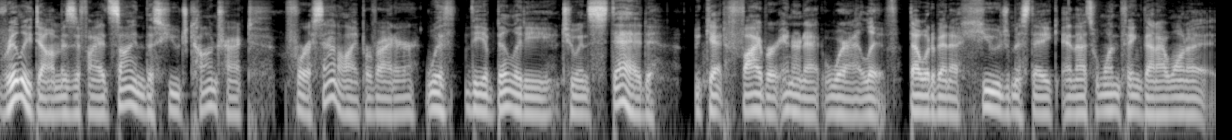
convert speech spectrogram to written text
really dumb is if I had signed this huge contract for a satellite provider with the ability to instead get fiber internet where I live. That would have been a huge mistake. And that's one thing that I want to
